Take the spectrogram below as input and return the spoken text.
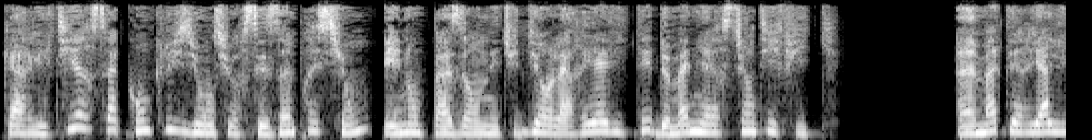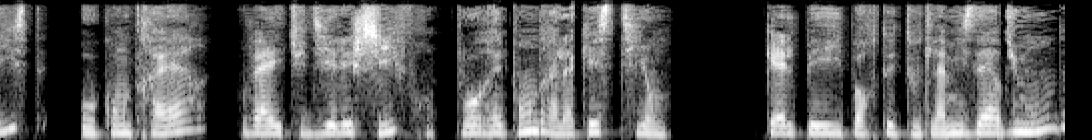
car il tire sa conclusion sur ses impressions et non pas en étudiant la réalité de manière scientifique. Un matérialiste, au contraire, va étudier les chiffres pour répondre à la question. Quel pays porte toute la misère du monde?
